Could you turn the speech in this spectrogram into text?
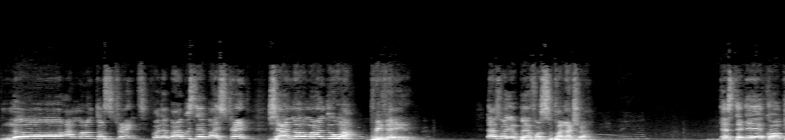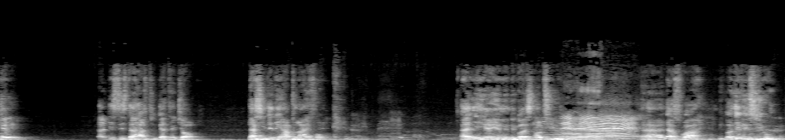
No amount of strength. For the Bible said, by strength shall no man do what? Prevail. That's why you're praying for supernatural. Yesterday, a call came that this sister has to get a job that she didn't apply for. I didn't hear you because it's not you. And ah, that's why. Because if it's you,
